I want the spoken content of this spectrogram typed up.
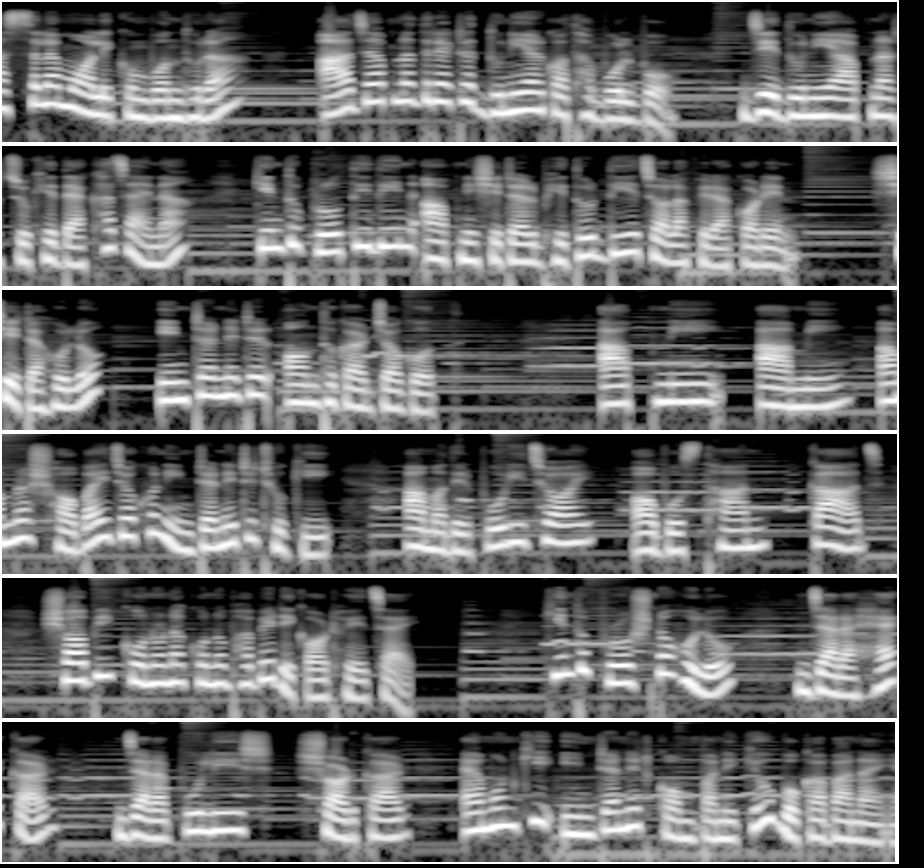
আসসালামু আলাইকুম বন্ধুরা, আজ আপনাদের একটা দুনিয়ার কথা বলব। যে দুনিয়া আপনার চোখে দেখা যায় না, কিন্তু প্রতিদিন আপনি সেটার ভেতর দিয়ে চলাফেরা করেন। সেটা হলো ইন্টারনেটের অন্ধকার জগৎ। আপনি, আমি, আমরা সবাই যখন ইন্টারনেটে ঢুকি, আমাদের পরিচয়, অবস্থান, কাজ সবই কোনো না কোনোভাবে রেকর্ড হয়ে যায়। কিন্তু প্রশ্ন হলো, যারা হ্যাকার, যারা পুলিশ, সরকার, এমনকি ইন্টারনেট কোম্পানিকেও বোকা বানায়,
